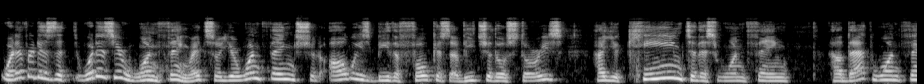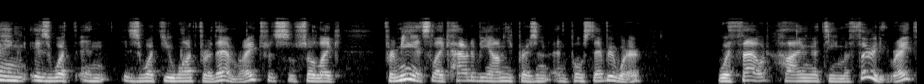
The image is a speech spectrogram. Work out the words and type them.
whatever it is that what is your one thing right? So your one thing should always be the focus of each of those stories how you came to this one thing how that one thing is what and is what you want for them right? So, so like for me it's like how to be omnipresent and post everywhere without hiring a team of 30 right?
